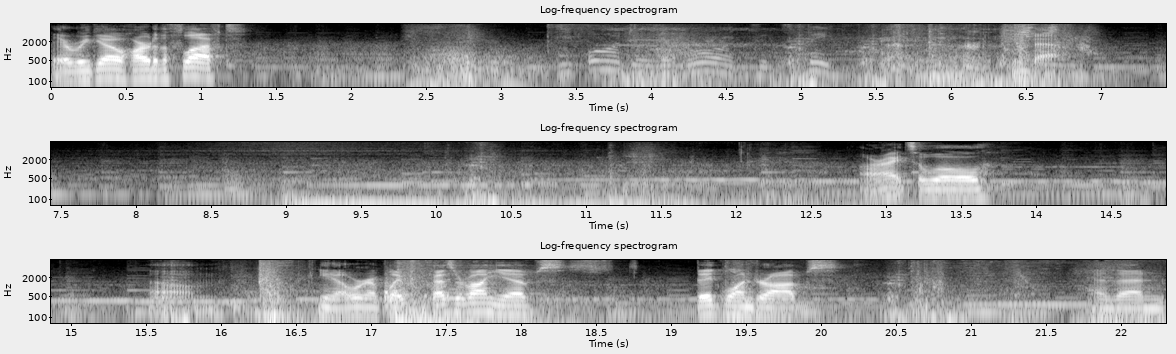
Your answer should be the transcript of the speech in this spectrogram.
There we go, Heart of the Fluft. Alright, so we'll... Um, you know, we're to play Professor Von Yips, big one drops, and then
